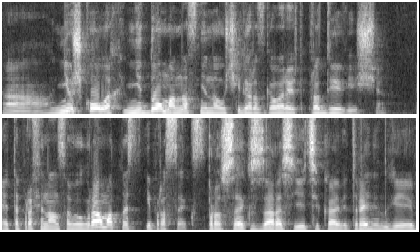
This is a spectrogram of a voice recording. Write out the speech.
а, ни в школах, ни дома нас не научили разговаривать про две вещи. Это про финансовую грамотность и про секс. Про секс зараз є цікаві тренінги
